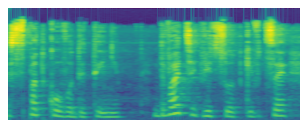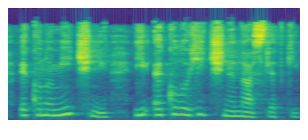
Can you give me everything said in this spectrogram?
спадково дитині. 20% це економічні і екологічні наслідки.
